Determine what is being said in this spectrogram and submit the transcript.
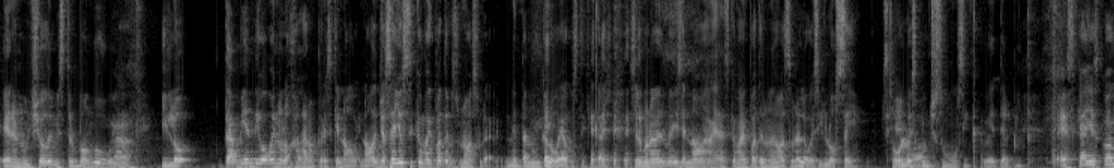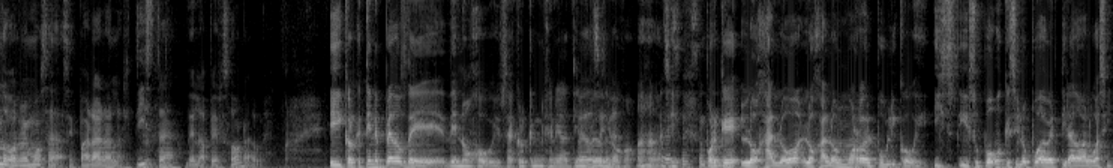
Era en un show de Mr. Bungle, güey. Ah. Y lo... También digo, bueno, lo jalaron, pero es que no, güey. No, yo sé, yo sé que Mike Patton es una basura. güey. Neta, nunca lo voy a justificar. si alguna vez me dicen, no, es que Mike Patton es una basura, le voy a decir, lo sé. Sí, Solo wow. escucho su música, vete al pito. Es que ahí es cuando volvemos a separar al artista de la persona, güey. Y creo que tiene pedos de, de enojo, güey. O sea, creo que en general tiene ¿Pedos pedos de enojo. Ajá, sí. Porque lo jaló, lo jaló un morro del público, güey. Y, y supongo que sí lo pudo haber tirado algo así.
